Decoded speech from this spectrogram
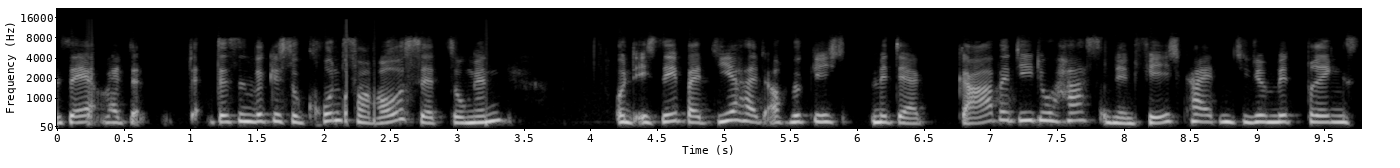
sehr, das sind wirklich so Grundvoraussetzungen. Und ich sehe bei dir halt auch wirklich mit der Gabe, die du hast und den Fähigkeiten, die du mitbringst,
